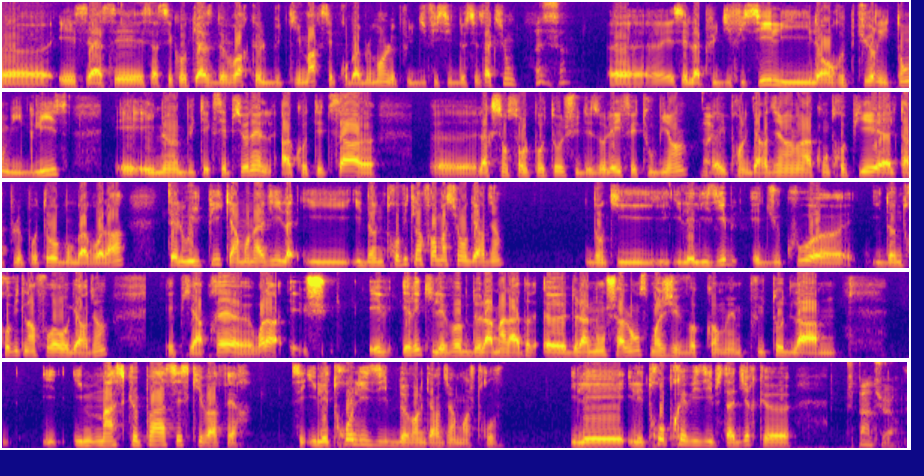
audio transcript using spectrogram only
et c'est assez, assez cocasse de voir que le but qui marque, c'est probablement le plus difficile de ses actions. Ouais, c'est ça. Euh, c'est la plus difficile. Il est en rupture, il tombe, il glisse et, il met un but exceptionnel. À côté de ça, euh, euh, l'action sur le poteau, je suis désolé, il fait tout bien. il prend le gardien à contre-pied, elle tape le poteau. Bon bah voilà. Tel il pique, à mon avis, il, donne trop vite l'information au gardien. Donc il, est lisible et du coup, il donne trop vite l'info au gardien. Et puis après, voilà. Eric, il évoque de la, de la nonchalance. Moi, j'évoque quand même plutôt de la il, masque pas assez ce qu'il va faire. C'est, il est trop lisible devant le gardien, moi je trouve. Il est, il est trop prévisible, c'est-à-dire que. C'est pas un tueur.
